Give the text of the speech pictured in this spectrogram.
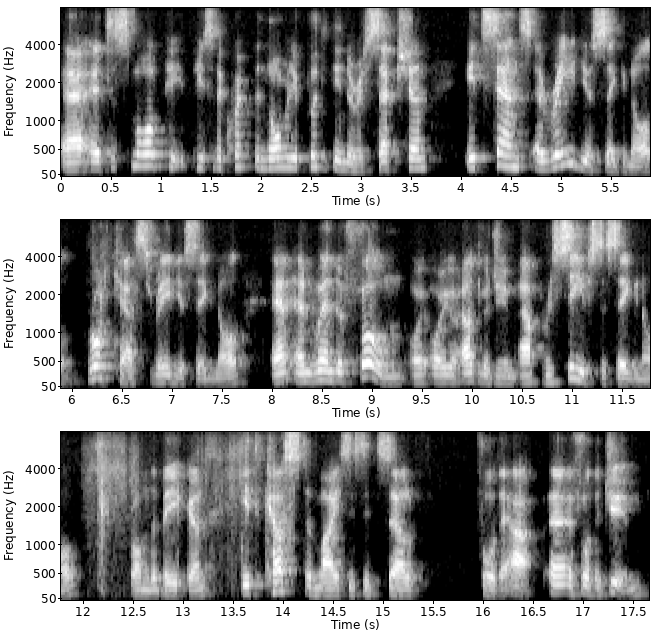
Uh, it's a small piece of equipment. Normally, you put it in the reception. It sends a radio signal, broadcast radio signal, and, and when the phone or, or your AdvaGym app receives the signal from the beacon, it customizes itself for the app uh, for the gym.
